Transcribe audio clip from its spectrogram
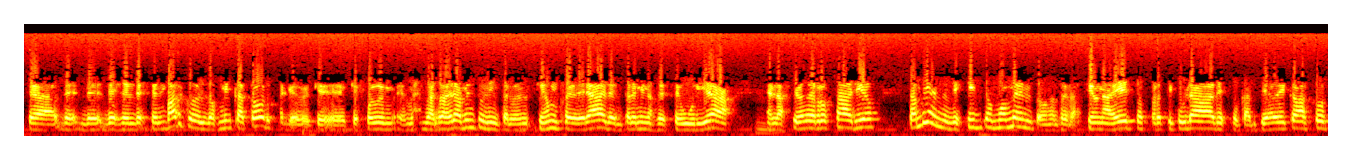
o sea, desde el desembarco del 2014, que, que, fue verdaderamente una intervención federal en términos de seguridad mm. en la ciudad de Rosario, también en distintos momentos en relación a hechos particulares o cantidad de casos,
